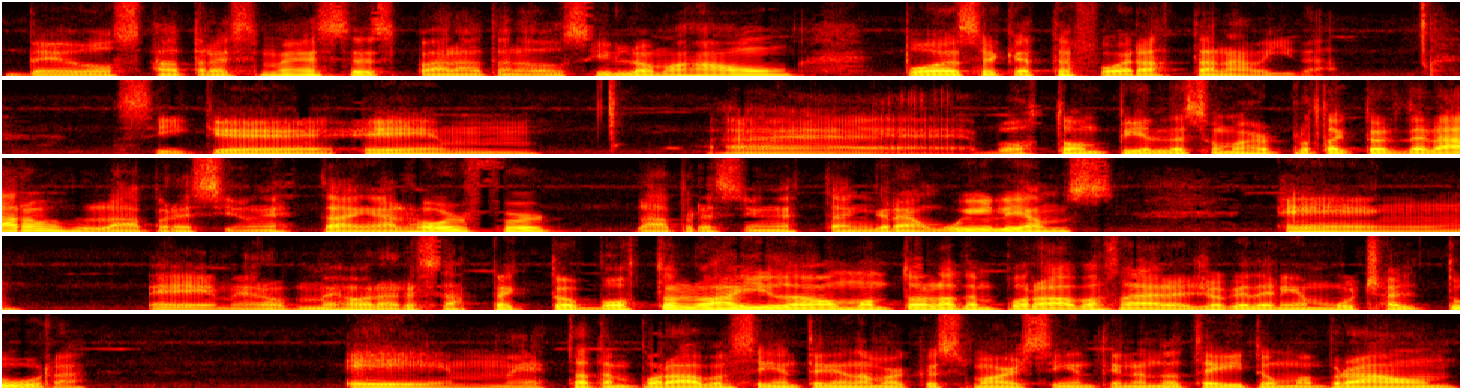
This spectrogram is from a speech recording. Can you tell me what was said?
de dos a tres meses para traducirlo más aún, puede ser que esté fuera hasta Navidad. Así que em, eh, Boston pierde su mejor protector del aro, la presión está en Al Horford, la presión está en Grant Williams, en eh, mejorar ese aspecto. Boston los ha ayudado un montón la temporada pasada, ellos que tenían mucha altura. Em, esta temporada pues, siguen teniendo a Marcus Smart, siguen teniendo a Tatum, a Brown,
